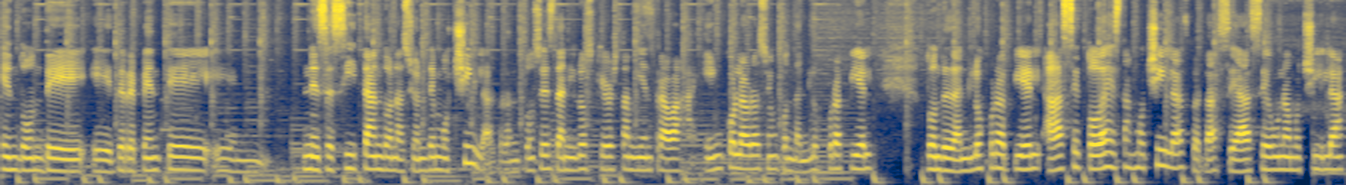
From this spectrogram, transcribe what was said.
en donde de repente em, necesitan donación de mochilas. Entonces Danilos Cares también trabaja en colaboración con Danilos Pura Piel, donde Danilos Pura Piel hace todas estas mochilas, ¿verdad? Se hace una mochila,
